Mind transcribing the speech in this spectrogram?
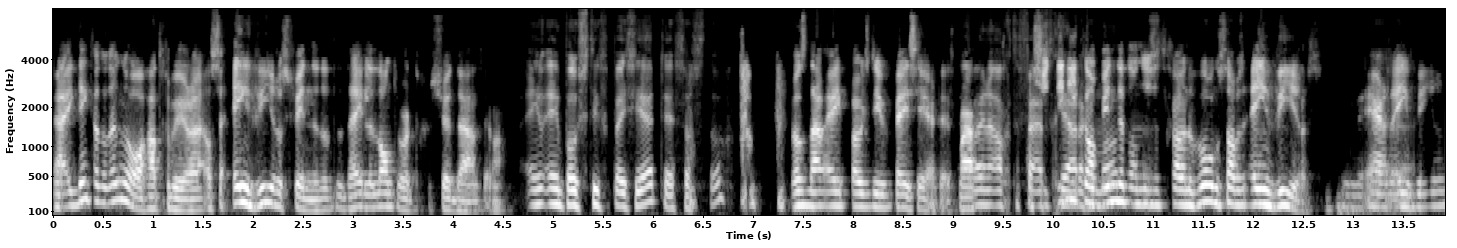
nou, ik denk dat het ook nog wel gaat gebeuren. Als ze één virus vinden, dat het hele land wordt geshutdown, zeg maar. Eén één positieve PCR-test was het toch? Was nou één positieve PCR-test? Maar Bijna als je 58 die niet kan vinden, dan is het gewoon de volgende stap is één virus. Ergens Ja. één virus.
